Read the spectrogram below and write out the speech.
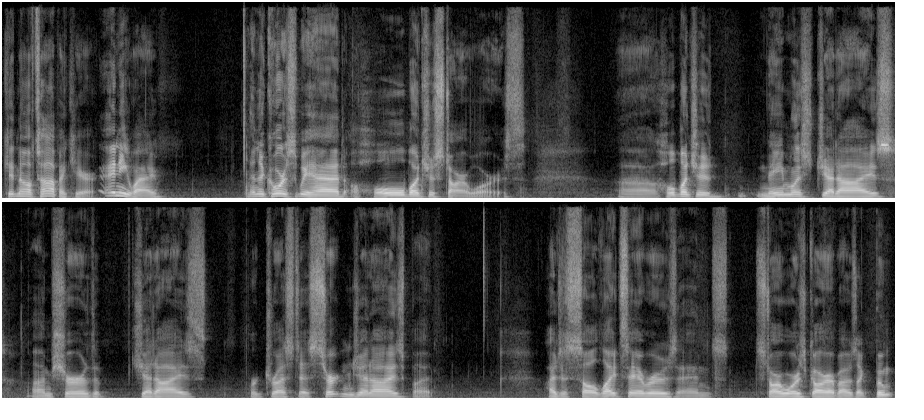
Getting off topic here. Anyway, and of course, we had a whole bunch of Star Wars. Uh, a whole bunch of nameless Jedi's. I'm sure the Jedi's were dressed as certain Jedi's, but I just saw lightsabers and Star Wars garb. I was like, boom,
